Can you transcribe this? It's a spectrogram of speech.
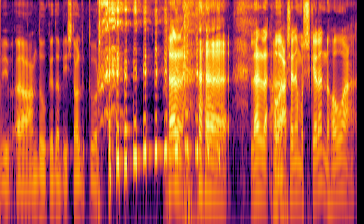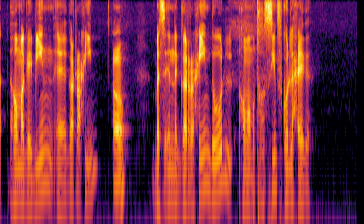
بيبقى عنده كده بيشتغل دكتور. لا لا لا. لا هو آه. عشان المشكلة إن هو هما جايبين آه، جراحين. آه. بس إن الجراحين دول هما متخصصين في كل حاجة وده ما- ملوش معنى.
